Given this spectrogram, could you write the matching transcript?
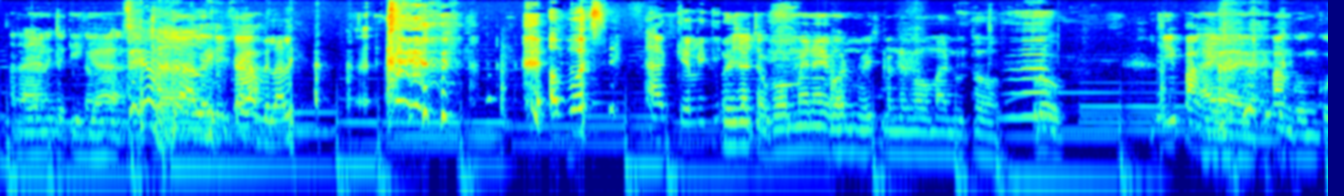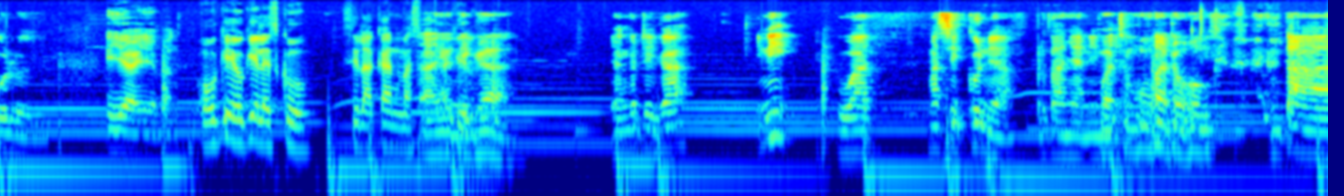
Pertanyaan ketiga. saya ambil alih saya ambil alih Apa sih? Akil iki. Wis cocok komen ae kon wis meneng manuto. bro ini panggung panggungku loh Iya iya bang. oke oke let's go silakan mas Agil. ketiga. yang ketiga ini buat Mas Sigun ya pertanyaan ini Buat semua dong. bentar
